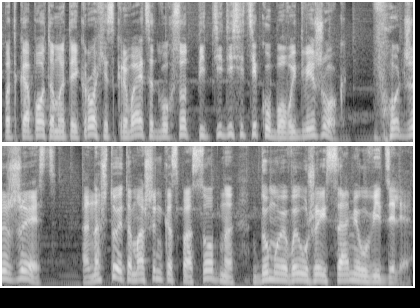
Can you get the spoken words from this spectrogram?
Под капотом этой крохи скрывается 250-кубовый движок. Вот же жесть! А на что эта машинка способна, думаю, вы уже и сами увидели.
